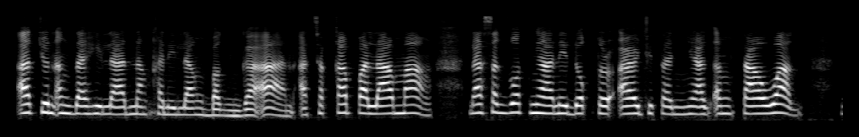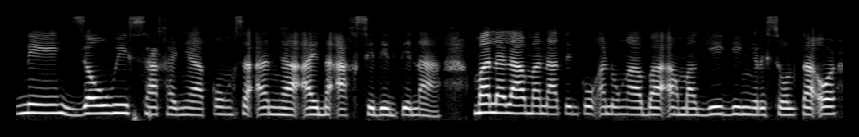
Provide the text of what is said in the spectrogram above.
at yun ang dahilan ng kanilang banggaan at saka pa lamang nasagot nga ni Dr. RG Tanyag ang tawag ni Zoe sa kanya kung saan nga ay naaksidente na. Malalaman natin kung ano nga ba ang magiging resulta or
